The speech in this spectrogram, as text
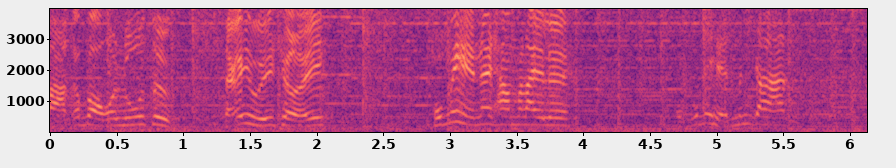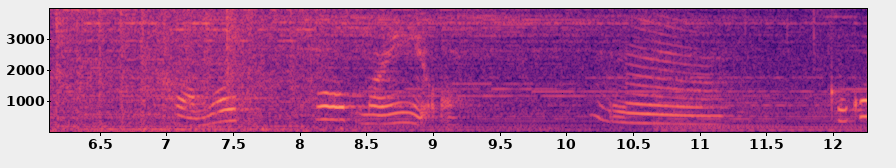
ปากก็บอกว่ารู้สึก แต่ก็อยู่เฉยๆ ผมไม่เห็นนายทำอะไรเลย ผมก็ไม่เห็นเหมือนกัน ถามว่าชอบไหมเหรอ อืมเขาก็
